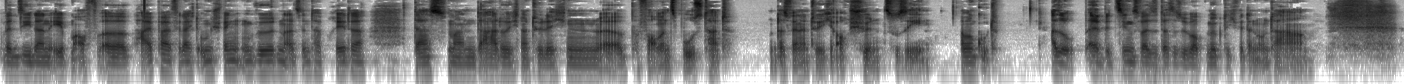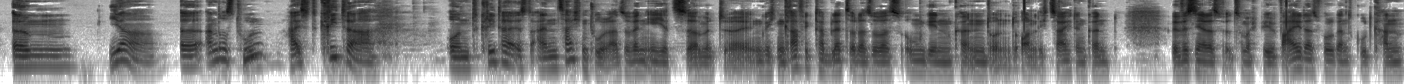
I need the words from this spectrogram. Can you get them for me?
wenn sie dann eben auf äh, PyPy vielleicht umschwenken würden als Interpreter, dass man dadurch natürlich einen äh, Performance-Boost hat. Und das wäre natürlich auch schön zu sehen. Aber gut. Also, äh, beziehungsweise, dass es überhaupt möglich wird dann unter ARM. Ähm, ja, äh, anderes Tool heißt Krita. Und Krita ist ein Zeichentool. Also wenn ihr jetzt äh, mit äh, irgendwelchen Grafiktabletts oder sowas umgehen könnt und ordentlich zeichnen könnt. Wir wissen ja, dass wir zum Beispiel Vi das wohl ganz gut kann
